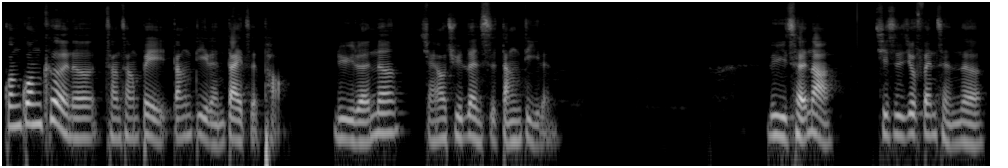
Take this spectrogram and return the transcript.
观光客呢常常被当地人带着跑，旅人呢想要去认识当地人。旅程啊，其实就分成了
